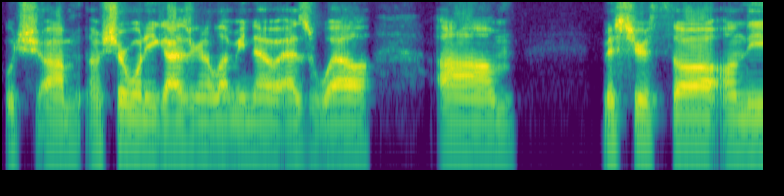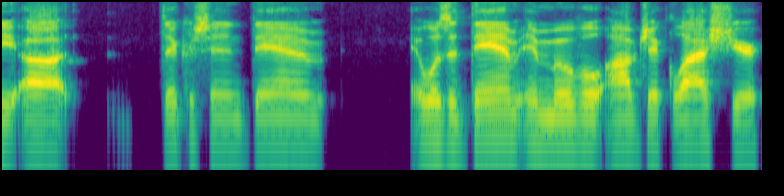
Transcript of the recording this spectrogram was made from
which um, I'm sure one of you guys are going to let me know as well. Um, your thought on the uh, Dickerson Dam it was a damn immovable object last year.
